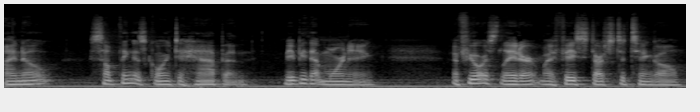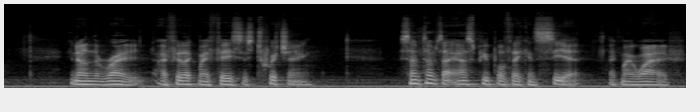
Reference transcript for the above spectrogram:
I know something is going to happen, maybe that morning. A few hours later, my face starts to tingle, and on the right, I feel like my face is twitching. Sometimes I ask people if they can see it, like my wife.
